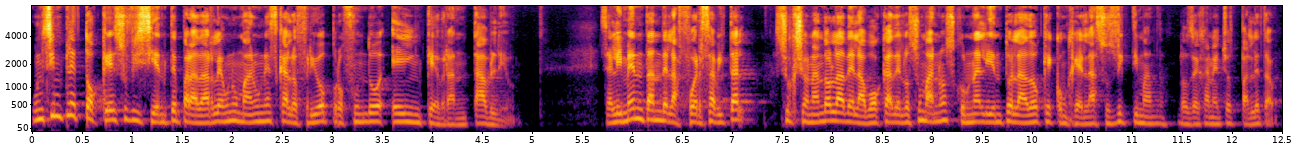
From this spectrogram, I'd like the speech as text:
Un simple toque es suficiente para darle a un humano un escalofrío profundo e inquebrantable. Se alimentan de la fuerza vital, succionándola de la boca de los humanos con un aliento helado que congela a sus víctimas. Los dejan hechos paleta.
